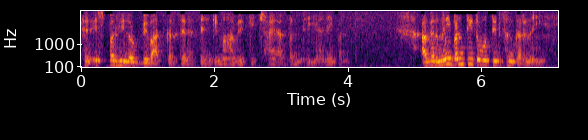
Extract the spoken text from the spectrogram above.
फिर इस पर ही लोग विवाद करते रहते हैं कि महावीर की छाया बनती या नहीं बनती। अगर नहीं बनती तो वो तीर्थंकर नहीं है।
